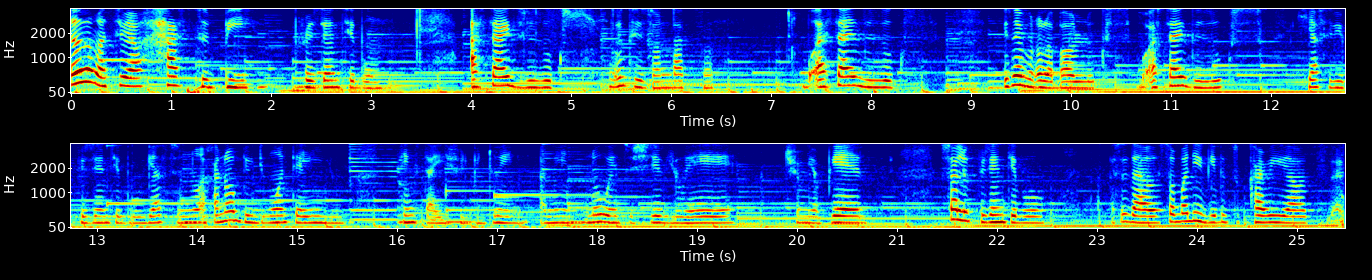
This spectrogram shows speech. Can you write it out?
A husband material has to be presentable. Aside looks, looks is on that. But aside looks, it's not even all about looks. But aside looks, you have to be presentable. You have to know. I cannot be the one telling you things that you should be doing. I mean, know when to shave your hair, trim your beards. Shall look presentable so that somebody will be able to carry you out. Like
